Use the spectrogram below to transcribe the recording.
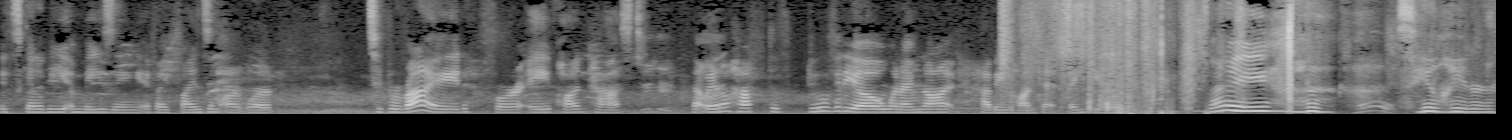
it's going to be amazing if I find some artwork to provide for a podcast. That way I don't have to do a video when I'm not having content. Thank you. Bye. See you later.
